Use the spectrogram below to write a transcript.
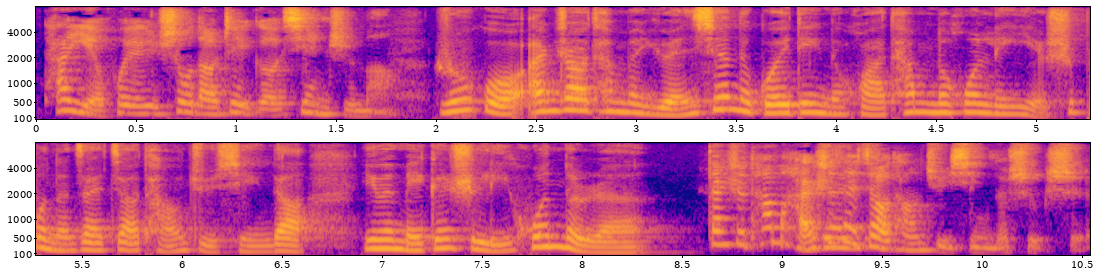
他也会受到这个限制吗？如果按照他们原先的规定的话，他们的婚礼也是不能在教堂举行的，因为梅根是离婚的人。但是他们还是在教堂举行的，是不是？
